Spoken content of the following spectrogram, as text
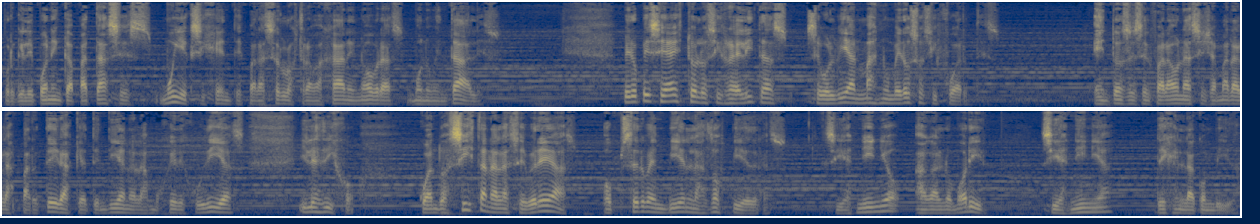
porque le ponen capataces muy exigentes para hacerlos trabajar en obras monumentales. Pero pese a esto los israelitas se volvían más numerosos y fuertes. Entonces el faraón hace llamar a las parteras que atendían a las mujeres judías y les dijo, cuando asistan a las hebreas, observen bien las dos piedras. Si es niño, háganlo morir. Si es niña, déjenla con vida.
